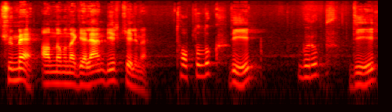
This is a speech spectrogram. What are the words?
küme anlamına gelen bir kelime. Topluluk, Değil, grup, değil.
